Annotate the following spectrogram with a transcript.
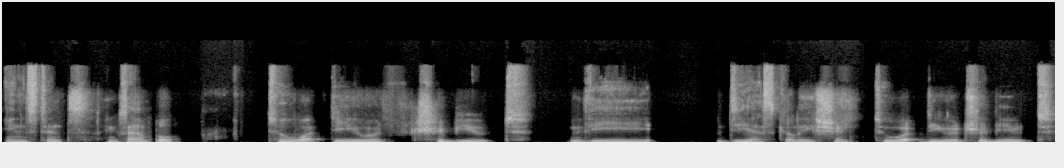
instance example, to what do you attribute the de-escalation? To what do you attribute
